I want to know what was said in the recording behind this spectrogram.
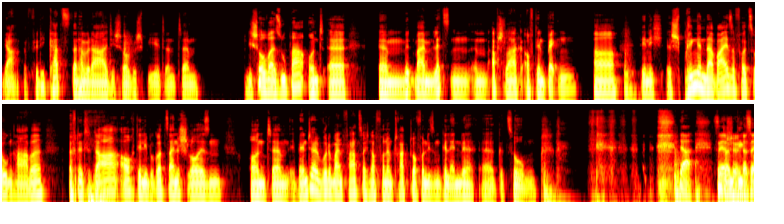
ja, für die Cuts. Dann haben wir da halt die Show gespielt und ähm, die Show war super. Und äh, ähm, mit meinem letzten ähm, Abschlag auf den Becken, äh, den ich äh, springenderweise vollzogen habe, öffnete da auch der liebe Gott seine Schleusen. Und ähm, eventuell wurde mein Fahrzeug noch von einem Traktor von diesem Gelände äh, gezogen. Ja, sehr schön. Das, er-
